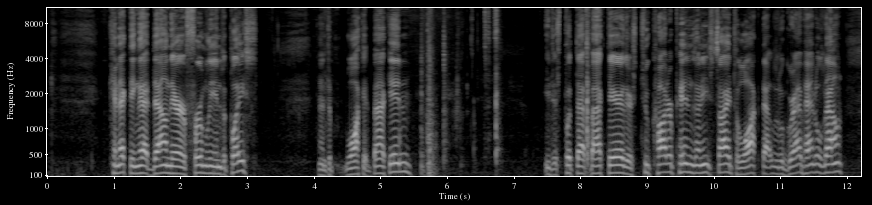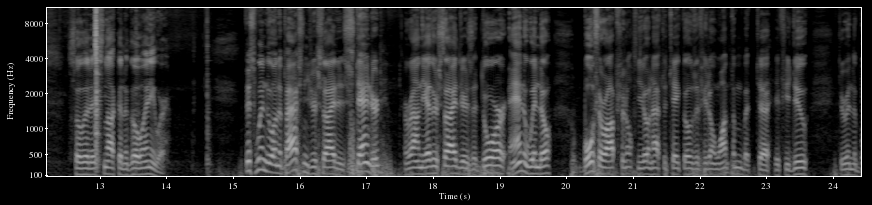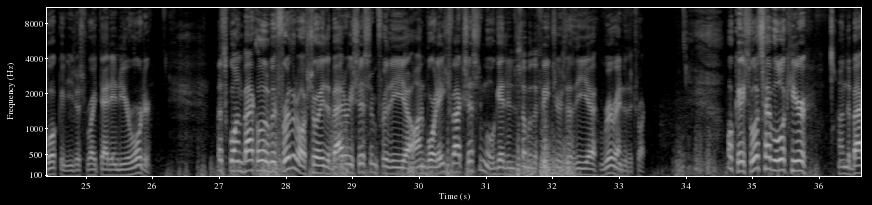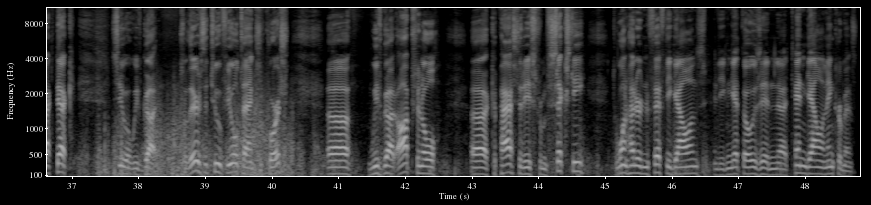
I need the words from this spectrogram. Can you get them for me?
connecting that down there firmly into place. And to lock it back in, you just put that back there. There's two cotter pins on each side to lock that little grab handle down so that it's not going to go anywhere. This window on the passenger side is standard. Around the other side there's a door and a window. Both are optional. You don't have to take those if you don't want them, but uh, if you do, they're in the book and you just write that into your order. Let's go on back a little bit further. I'll show you the battery system for the uh, onboard HVAC system. We'll get into some of the features of the uh, rear end of the truck. Okay, so let's have a look here on the back deck, see what we've got. So there's the two fuel tanks, of course. Uh, We've got optional uh, capacities from 60 to 150 gallons, and you can get those in uh, 10 gallon increments.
